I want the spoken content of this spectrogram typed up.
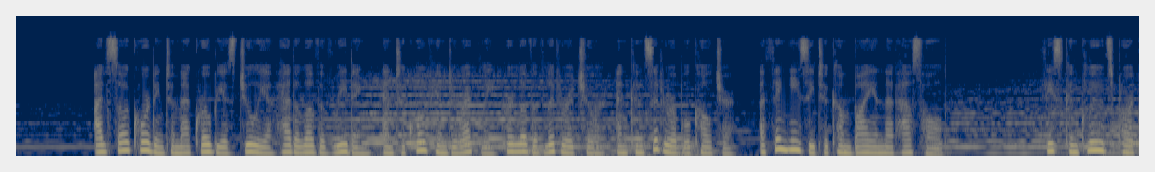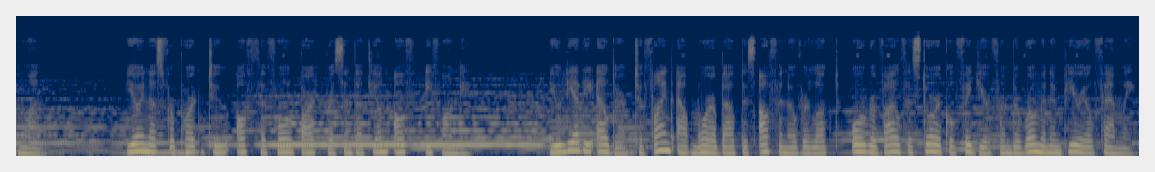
Also according to Macrobius Julia had a love of reading, and to quote him directly, her love of literature and considerable culture, a thing easy to come by in that household. This concludes part 1. Join us for part 2 of the four-part presentation of If Only. Julia the Elder to find out more about this often overlooked or reviled historical figure from the Roman imperial family.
